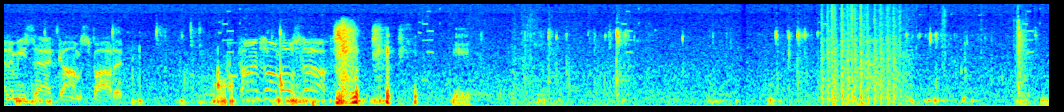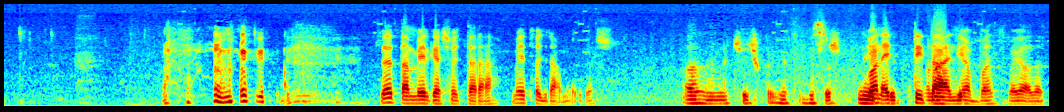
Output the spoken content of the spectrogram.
Enemy SATCOM spotted. Time's almost up. Szerettem mérges vagy te rá. Miért vagy rá mérges? Az nem egy csücsköget, biztos Van egy valaki. abban vagy alatt.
